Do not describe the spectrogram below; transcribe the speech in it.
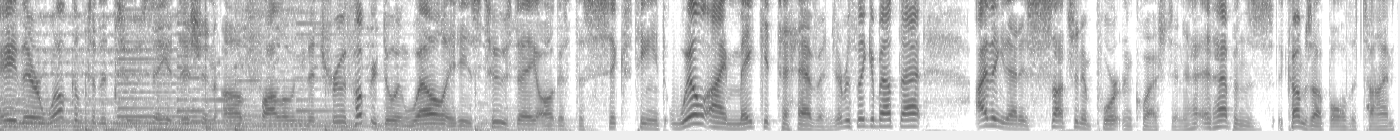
Hey there, welcome to the Tuesday edition of Following the Truth. Hope you're doing well. It is Tuesday, August the 16th. Will I make it to heaven? Did you ever think about that? I think that is such an important question. It happens, it comes up all the time.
